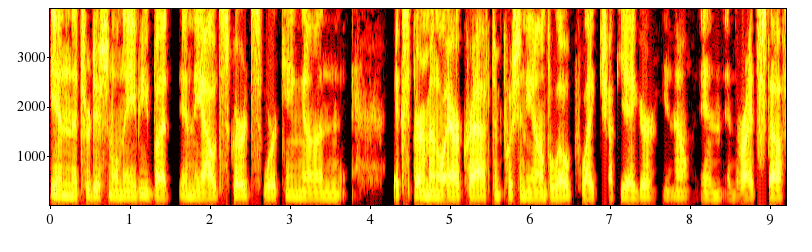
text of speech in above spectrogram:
in the traditional Navy, but in the outskirts, working on experimental aircraft and pushing the envelope like Chuck Yeager, you know, in, in the right stuff.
